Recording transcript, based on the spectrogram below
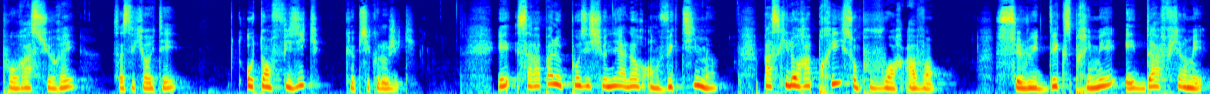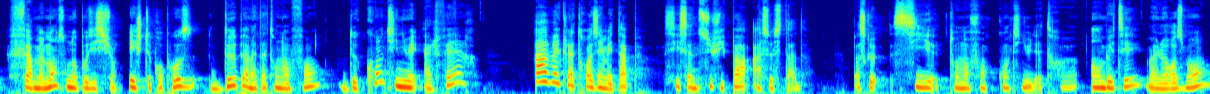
pour assurer sa sécurité, autant physique que psychologique. Et ça va pas le positionner alors en victime, parce qu'il aura pris son pouvoir avant celui d'exprimer et d'affirmer fermement son opposition. Et je te propose de permettre à ton enfant de continuer à le faire avec la troisième étape, si ça ne suffit pas à ce stade. Parce que si ton enfant continue d'être euh, embêté, malheureusement,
